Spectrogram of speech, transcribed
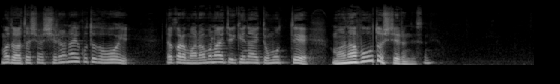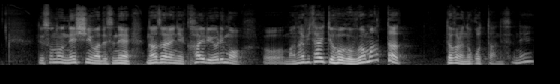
まだ私は知らないことが多い。だから学ばないといけないと思って学ぼうとしてるんですね。で、その熱心はですね、ナザレに帰るよりも学びたいという方が上回った。だから残ったんですよね。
